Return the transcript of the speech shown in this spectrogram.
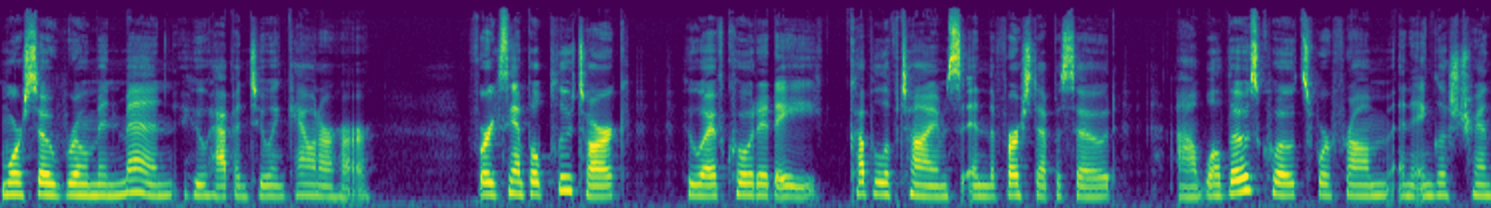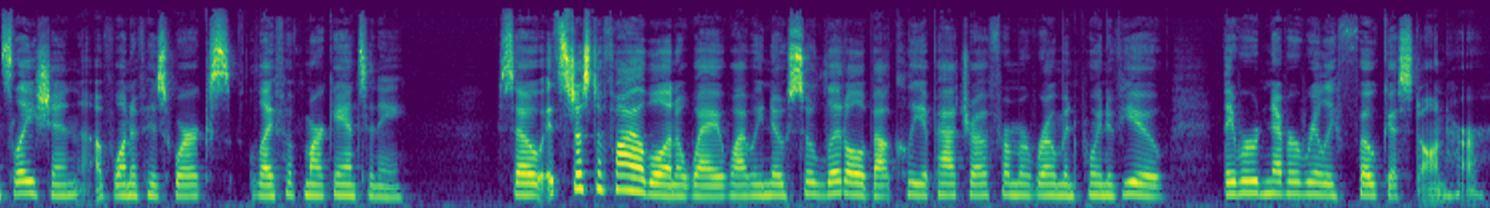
more so Roman men who happen to encounter her. For example, Plutarch, who I've quoted a couple of times in the first episode, uh, well, those quotes were from an English translation of one of his works, Life of Mark Antony. So it's justifiable in a way why we know so little about Cleopatra from a Roman point of view. They were never really focused on her.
